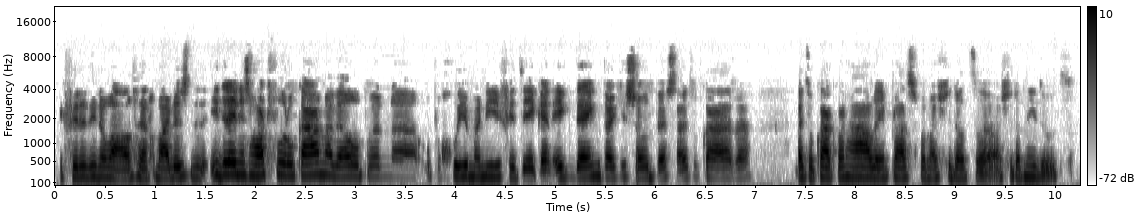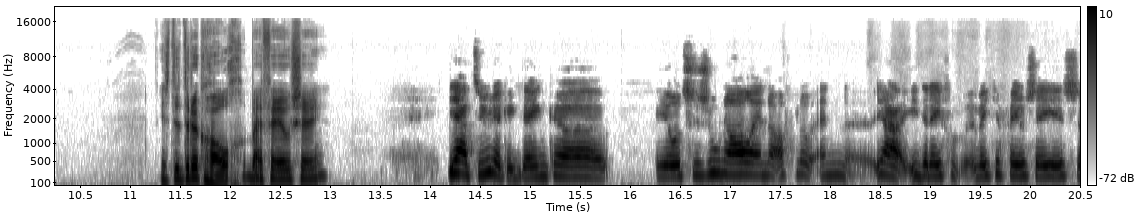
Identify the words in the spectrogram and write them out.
ik vind het niet normaal, zeg maar. Dus de, iedereen is hard voor elkaar, maar wel op een, uh, op een goede manier, vind ik. En ik denk dat je zo het beste uit elkaar, uit elkaar kan halen in plaats van als je dat, als je dat niet doet. Is de druk hoog bij VOC? Ja, tuurlijk. Ik denk heel het seizoen al en de afgelopen. En ja, iedereen, weet je, VOC is,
